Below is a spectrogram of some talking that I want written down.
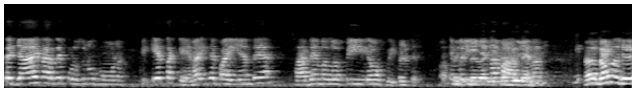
ਤੇ ਜਾਂ ਇਹ ਕਰਦੇ ਪੁਲਿਸ ਨੂੰ ਫੋਨ ਵੀ ਇਹ ਧੱਕੇ ਨਾ ਇੱਥੇ ਪਾਈ ਜਾਂਦੇ ਆ ਸਾਡੇ ਮਤਲਬ ਵੀ ਹਸਪੀਟਲ 'ਚ। ਇਹ ਮਰੀਜ਼ ਇਹਨਾਂ ਮਾਰ ਦੇਣਾ ਮੈਡਮ ਜੇ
